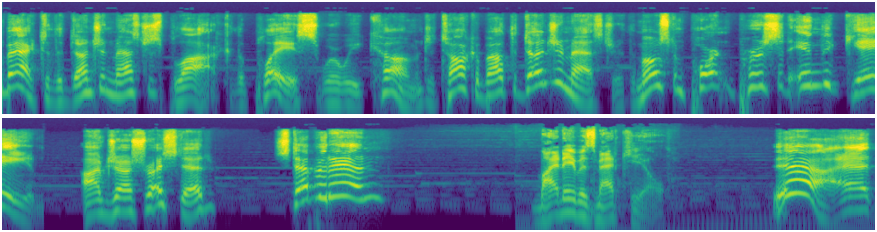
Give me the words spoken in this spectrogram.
back to the Dungeon Master's Block, the place where we come to talk about the Dungeon Master, the most important person in the game. I'm Josh Reisted. Step it in. My name is Matt Keel. Yeah, at,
